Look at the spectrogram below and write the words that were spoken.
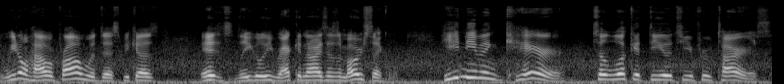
We don't have a problem with this because it's legally recognized as a motorcycle. He didn't even care to look at DOT approved tires,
